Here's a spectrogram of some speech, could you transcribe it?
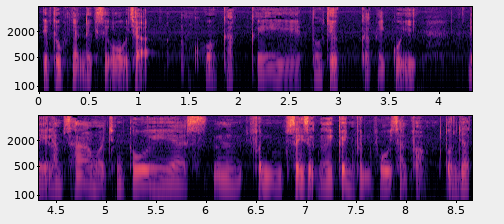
tiếp tục nhận được sự hỗ trợ của các cái tổ chức các cái quỹ để làm sao mà chúng tôi à, phân xây dựng cái kênh phân phối sản phẩm tốt nhất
